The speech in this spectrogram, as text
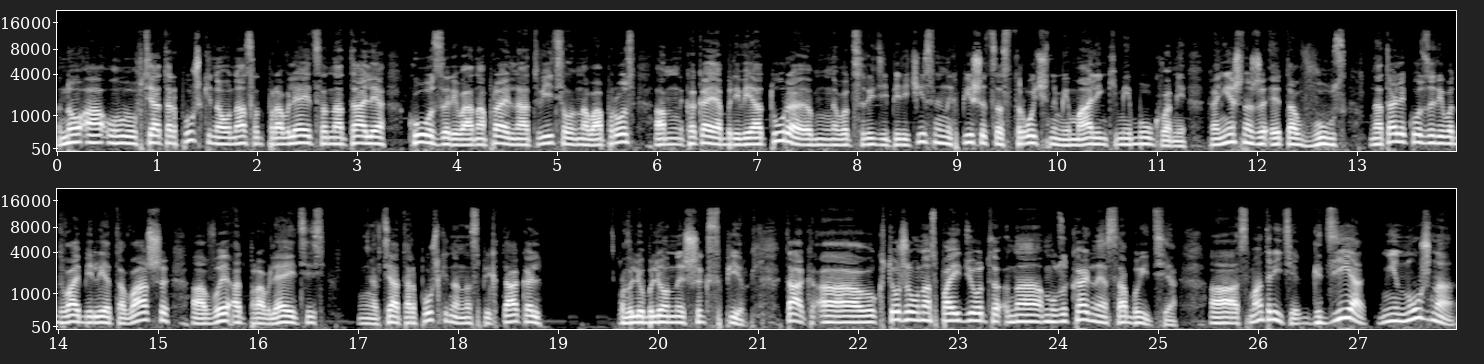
Ну, а у, в театр Пушкина у нас отправляется Наталья Козырева. Она правильно ответила на вопрос, какая аббревиатура вот среди среди перечисленных пишется строчными маленькими буквами. Конечно же, это ВУЗ. Наталья Козырева, два билета ваши, а вы отправляетесь в театр Пушкина на спектакль влюбленный Шекспир. Так, а, кто же у нас пойдет на музыкальное событие? А, смотрите, где не нужно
